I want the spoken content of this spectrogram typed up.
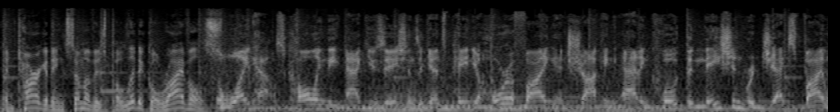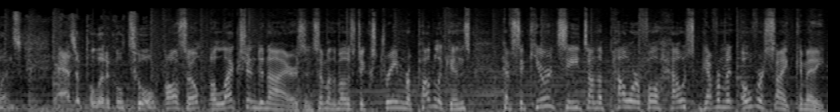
and targeting some of his political rivals. The White House calling the accusations against Pena horrifying and shocking, adding, quote, the nation rejects violence as a political tool. Also, election deniers and some of the most extreme Republicans have secured seats on the powerful House Government Oversight Committee.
